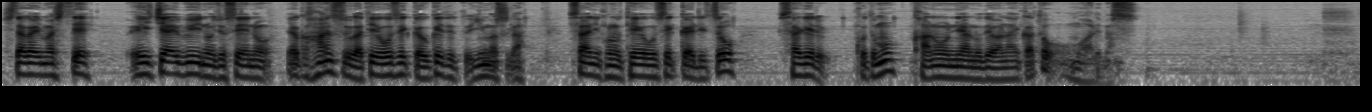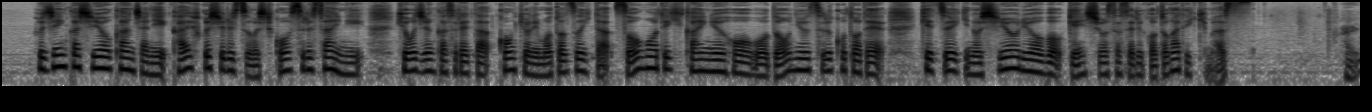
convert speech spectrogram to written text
従いまして、HIV の女性の約半数が帝王切開を受けていると言いますが、さらにこの帝王切開率を下げることも可能になるのではないかと思われます。婦人科使用患者に回復手術を施行する際に標準化された根拠に基づいた総合的介入法を導入することで血液の使用量を減少させることができます。はい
